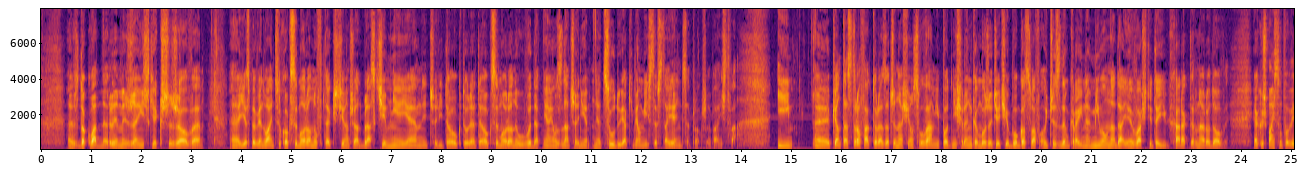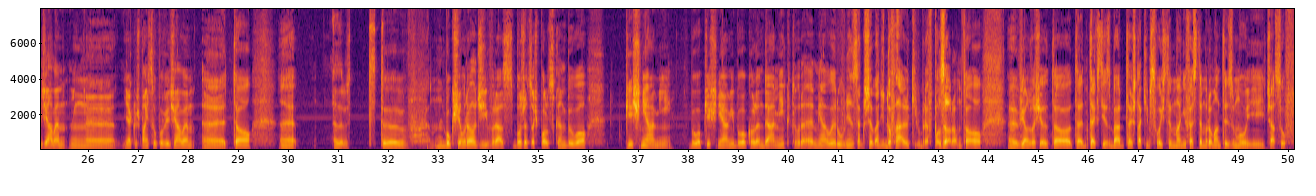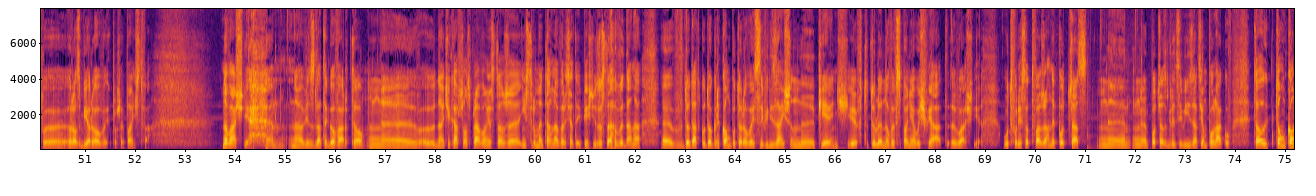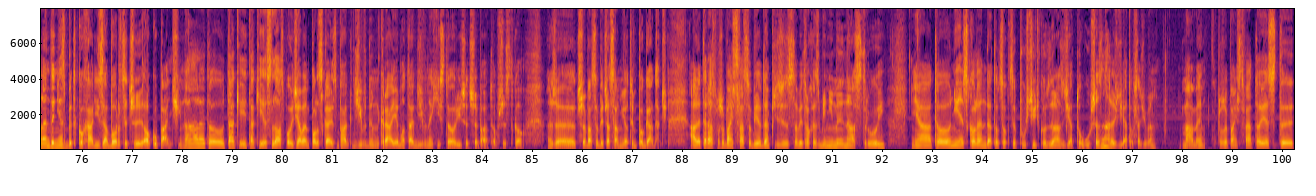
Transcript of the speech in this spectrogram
e, z dokładne rymy żeńskie, krzyżowe. E, jest pewien łańcuch oksymoronów w tekście, na przykład blask ciemnieje, czyli to, które te oksymorony uwydatniają znaczenie cudu, jaki miał miejsce w Stajence, proszę Państwa. I E, piąta strofa, która zaczyna się słowami Podnieś rękę Boże Dziecię, błogosław ojczyznę, krainę miłą, nadaje właśnie tej charakter narodowy. Jak już Państwu powiedziałem, mm, e, jak już Państwu powiedziałem, to Bóg się rodzi wraz z Boże Coś Polskę było pieśniami, było pieśniami, było kolendami, które miały również zagrzewać do walki, wbrew pozorom. To e, wiąże się, to ten tekst jest też takim swoistym manifestem romantyzmu i czasów e, rozbiorowych, proszę Państwa. No właśnie, no więc dlatego warto. Mm, e, najciekawszą sprawą jest to, że instrumentalna wersja tej pieśni została wydana e, w dodatku do gry komputerowej Civilization 5 e, w tytule Nowy Wspaniały Świat właśnie. Utwór jest odtwarzany podczas, podczas gry cywilizacją Polaków. To, tą kolendę niezbyt kochali zaborcy czy okupanci, no ale to taki, taki jest los. Powiedziałem, Polska jest tak dziwnym krajem o tak dziwnej historii, że trzeba to wszystko, że trzeba sobie czasami o tym pogadać. Ale teraz, proszę Państwa, sobie, sobie trochę zmienimy nastrój. Ja to nie jest kolenda, to co chcę puścić, tylko znaleźć, ja to muszę znaleźć, ja to wsadziłem. Mamy, proszę Państwa, to jest y,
